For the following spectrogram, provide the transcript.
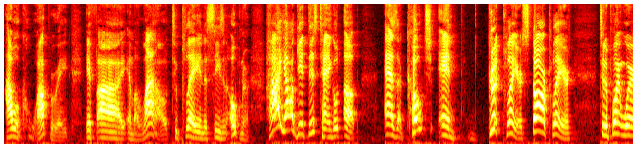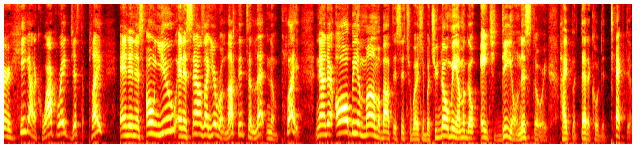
I will cooperate if I am allowed to play in the season opener. How y'all get this tangled up as a coach and good player, star player, to the point where he got to cooperate just to play? And then it's on you, and it sounds like you're reluctant to letting them play. Now they're all being mum about this situation, but you know me, I'm gonna go HD on this story. Hypothetical detective.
